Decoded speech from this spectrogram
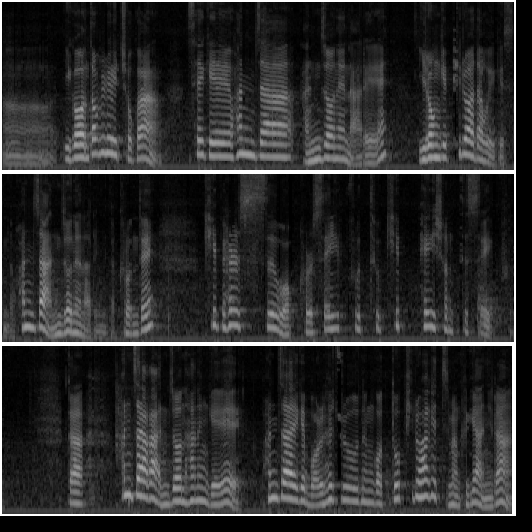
어, 이건 WHO가 세계 환자 안전의 날에 이런 게 필요하다고 얘기했습니다. 환자 안전의 날입니다. 그런데 keep health worker safe to keep patient safe. 그러니까 환자가 안전하는 게 환자에게 뭘 해주는 것도 필요하겠지만 그게 아니라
